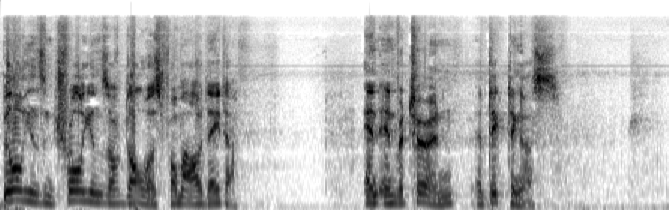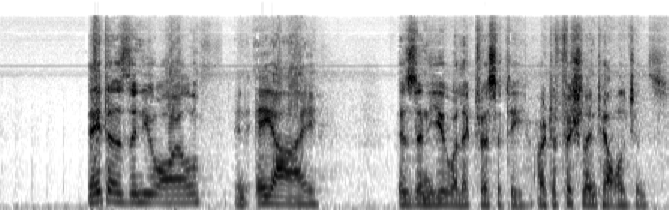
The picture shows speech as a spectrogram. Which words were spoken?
billions and trillions of dollars from our data. And in return, addicting us. Data is the new oil, and AI is the new electricity, artificial intelligence.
